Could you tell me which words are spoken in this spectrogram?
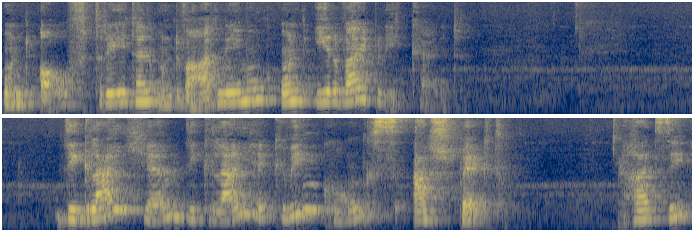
und Auftreten und Wahrnehmung und ihre Weiblichkeit die gleiche, die gleiche Quinkungsaspekt hat sie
